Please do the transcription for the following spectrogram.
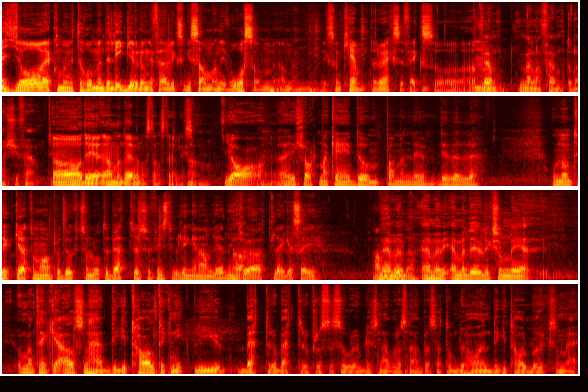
ja, jag kommer inte ihåg, men det ligger väl ungefär liksom i samma nivå som ja, men, liksom Kemper och XFX. Och allt. Fem, mellan 15 och 25. Typ. Ja, det, ja, men det är väl någonstans där liksom. Ja, det är klart man kan ju dumpa men det, det är väl... Om de tycker att de har en produkt som låter bättre så finns det väl ingen anledning Ja. tror jag att lägga sig Nej, men, annorlunda. ja, men, ja, men det är ju liksom med, om man tänker all sån här digital teknik blir ju bättre och bättre och processorer blir snabbare och snabbare. Så att om du har en digital burk som är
